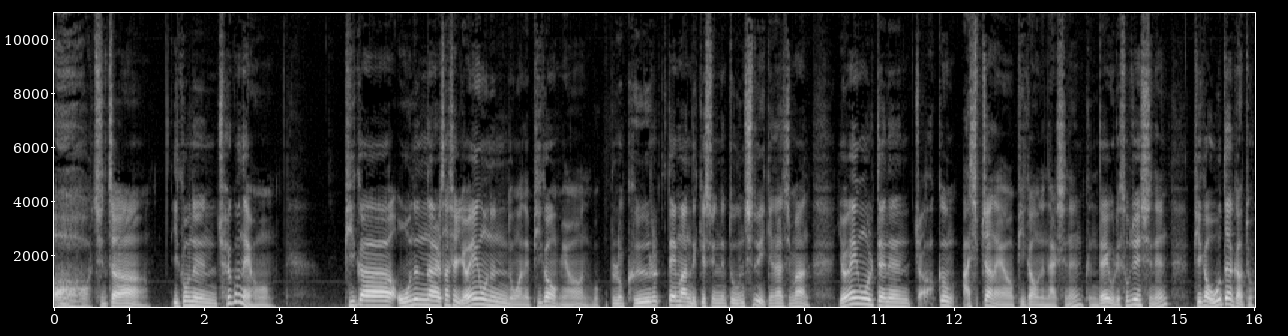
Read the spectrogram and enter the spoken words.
어, 진짜 이거는 최고네요. 비가 오는 날 사실 여행 오는 동안에 비가 오면 뭐 물론 그때만 느낄 수 있는 또 운치도 있긴 하지만 여행 올 때는 조금 아쉽잖아요. 비가 오는 날씨는. 근데 우리 소진 씨는 비가 오다가도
